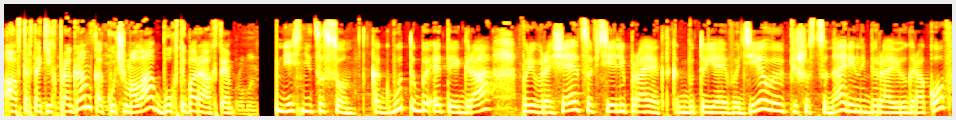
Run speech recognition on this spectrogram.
Автор таких программ, как «Куча-мала», «Бухты-барахты» мне снится сон. Как будто бы эта игра превращается в телепроект. Как будто я его делаю, пишу сценарий, набираю игроков.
